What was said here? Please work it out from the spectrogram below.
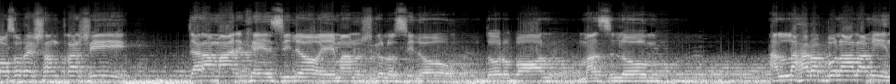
বছরের সন্ত্রাসী। যারা মার খেয়েছিল এই মানুষগুলো ছিল দুর্বল, মাজলুম। আল্লাহ রাব্বুল আলামিন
